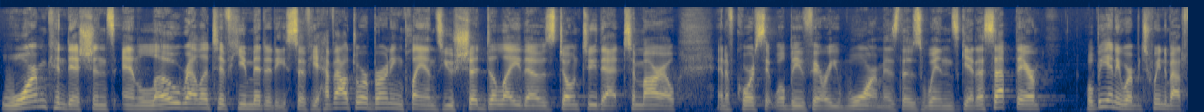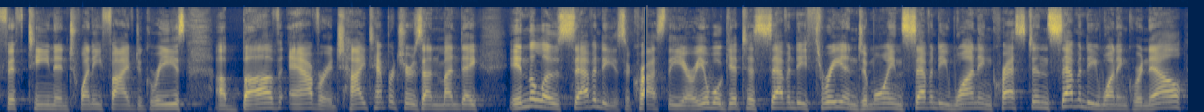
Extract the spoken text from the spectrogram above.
warm conditions, and low relative humidity. So if you have outdoor burning plans, you should delay those. Don't do that tomorrow. And of course, it will be very warm as those winds get us up there will be anywhere between about 15 and 25 degrees above average. High temperatures on Monday in the low 70s across the area. We'll get to 73 in Des Moines, 71 in Creston, 71 in Grinnell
